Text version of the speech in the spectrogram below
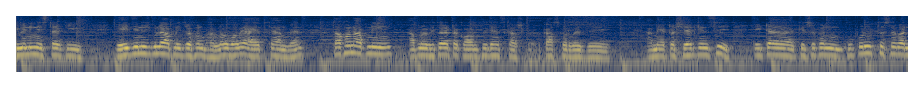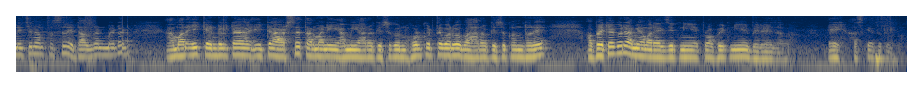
ইভিনিং স্টার কী? এই জিনিসগুলো আপনি যখন ভালোভাবে আয়ত্তে আনবেন, তখন আপনি আপনার ভিতরে একটা কনফিডেন্স কাজ কাজ করবে যে আমি একটা শেয়ার কিনছি, এটা কিছুক্ষণ উপরে উঠতেছে বা নিচে নামতেছে ডাজ নট ম্যাটার আমার এই ক্যান্ডেলটা এইটা আসছে, তার মানে আমি আরও কিছুক্ষণ হোল্ড করতে পারব বা আরও কিছুক্ষণ ধরে অপেক্ষা করে আমি আমার এক্সিট নিয়ে প্রফিট নিয়ে বের হয়ে যাব। এই আজকে এতটুকু।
